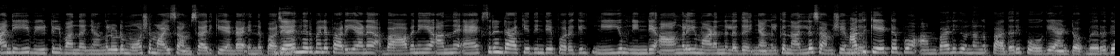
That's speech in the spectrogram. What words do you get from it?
ആന്റി ഈ വീട്ടിൽ വന്ന് ഞങ്ങളോട് മോശമായി സംസാരിക്കേണ്ട എന്ന് പറയും ജയ നിർമ്മല പറയാണ് ഭാവനയെ അന്ന് ആക്സിഡന്റ് ആക്കിയതിന്റെ പുറകിൽ നീയും നിന്റെ ആങ്ങളെയുമാണെന്നുള്ളത് ഞങ്ങൾക്ക് നല്ല സംശയം അത് കേട്ടപ്പോൾ അമ്പാലിക ഒന്ന് അങ്ങ് പതറി പോവുകയാണ് കേട്ടോ. വെറുതെ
